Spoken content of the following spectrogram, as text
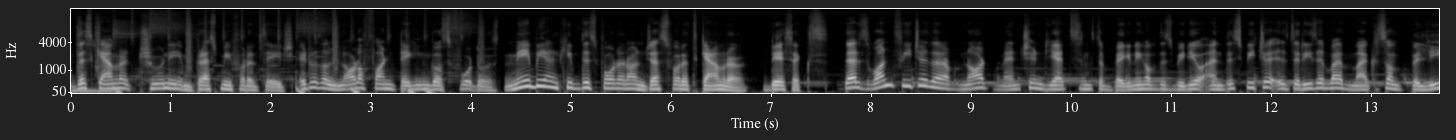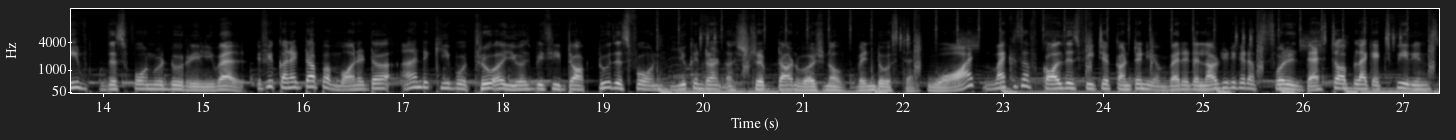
This camera truly impressed me for its age. It was a lot of fun taking those photos. Maybe I'll keep this phone around just for its camera. Day 6. There's one feature that I've not mentioned yet since the beginning of this video and this feature is the reason why Microsoft believed this phone would do really well. If you connect up a monitor and a keyboard through a USB-C dock to this phone, you can run a stripped down version of Windows 10. What? Microsoft called this feature Continuum where it allowed you to get a full desktop-like experience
